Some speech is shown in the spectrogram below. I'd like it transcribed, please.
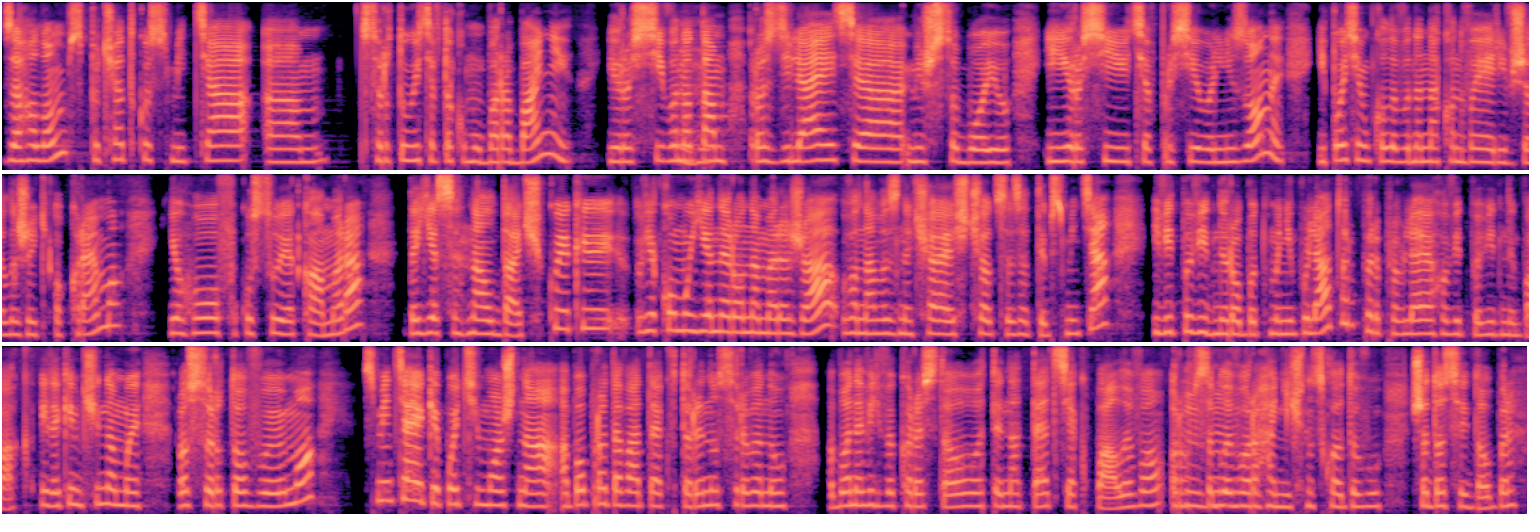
Загалом, спочатку сміття ем, сортується в такому барабані, і розсі... воно Мгм. там розділяється між собою і розсіюється в просіювальні зони. І потім, коли воно на конвеєрі вже лежить окремо, його фокусує камера, дає сигнал датчику, який, в якому є нейронна мережа. Вона визначає, що це за тип сміття, і відповідний робот-маніпулятор переправляє його в відповідний бак. І таким чином ми розсортовуємо. Сміття, яке потім можна або продавати як вторинну сировину, або навіть використовувати на ТЕЦ як паливо, особливо органічну складову, що досить добре.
